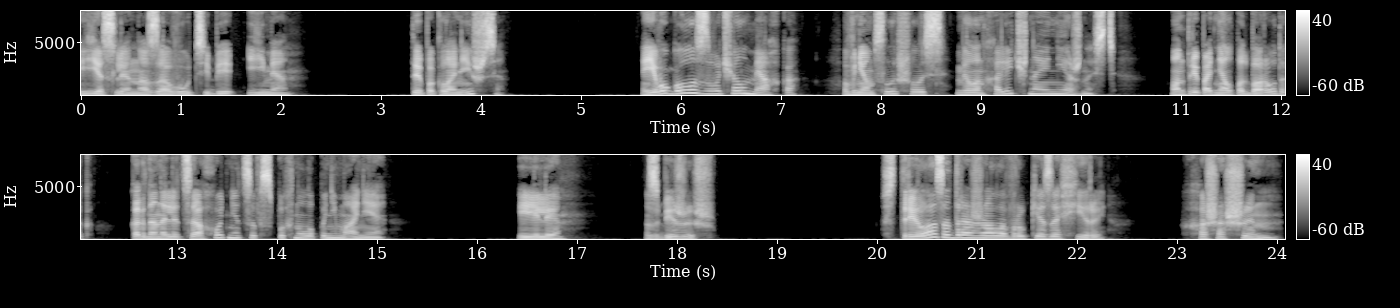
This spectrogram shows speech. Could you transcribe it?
«Если назову тебе имя, ты поклонишься?» Его голос звучал мягко, в нем слышалась меланхоличная нежность. Он приподнял подбородок, когда на лице охотницы вспыхнуло понимание. «Или сбежишь?» Стрела задрожала в руке Зафиры. Хашашин.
